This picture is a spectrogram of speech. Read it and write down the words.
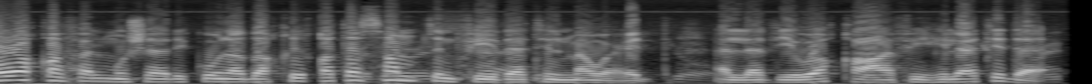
ووقف المشاركون دقيقة صمت في ذات الموعد الذي وقع فيه الاعتداء.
